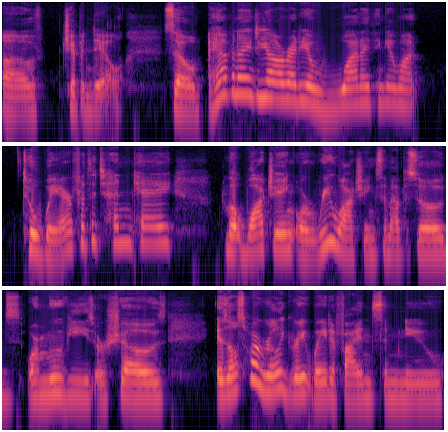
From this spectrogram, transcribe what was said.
of Chip 'n Dale. So I have an idea already of what I think I want to wear for the 10K, but watching or rewatching some episodes or movies or shows is also a really great way to find some new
